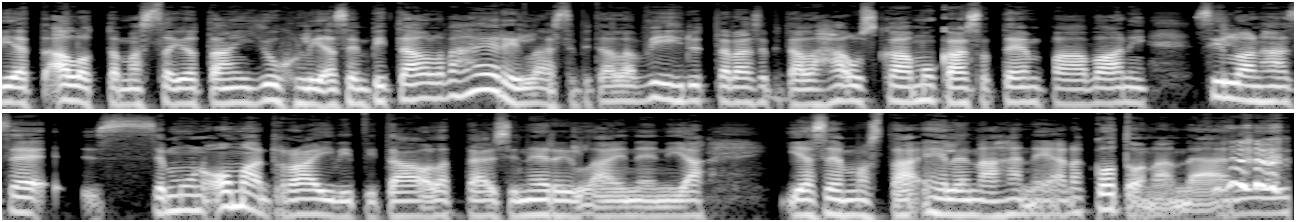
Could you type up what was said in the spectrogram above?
viet aloittamassa jotain juhlia. Sen pitää olla vähän erilaista, se pitää olla viihdyttävää, se pitää olla hauskaa, mukaansa tempaavaa, niin silloinhan se, se mun oma drive pitää olla täysin erilainen ja, ja semmoista Helena hän ei aina kotona näe. Niin,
